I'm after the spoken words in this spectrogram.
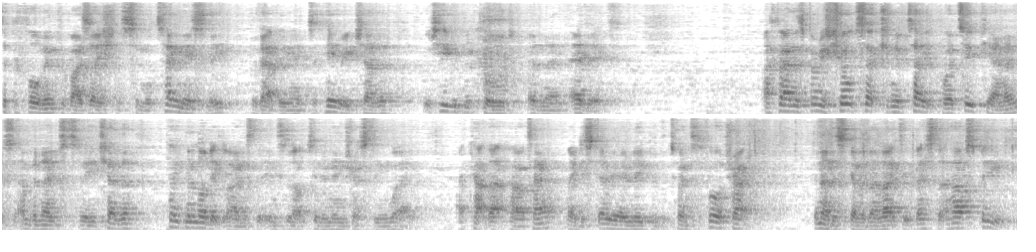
to perform improvisations simultaneously without being able to hear each other, which he would record and then edit. I found this very short section of tape where two pianos, unbeknownst to each other, played melodic lines that interlocked in an interesting way. I cut that part out, made a stereo loop of the 24 track, and I discovered I liked it best at half speed.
